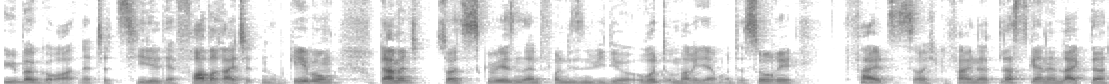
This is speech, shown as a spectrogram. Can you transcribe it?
übergeordnete Ziel der vorbereiteten Umgebung. Und damit soll es gewesen sein von diesem Video rund um Maria Montessori. Falls es euch gefallen hat, lasst gerne ein Like da.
